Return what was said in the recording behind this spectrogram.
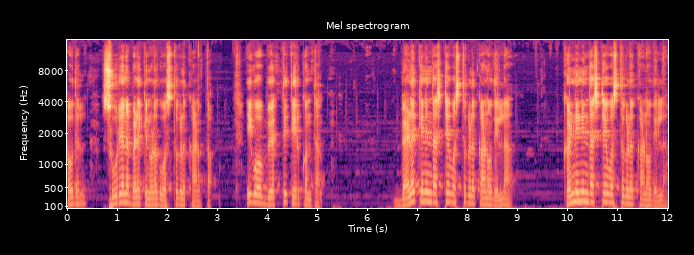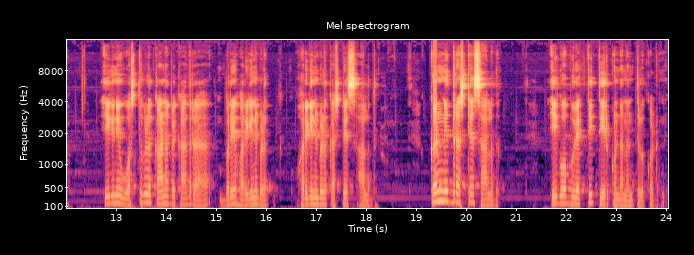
ಹೌದಲ್ಲ? ಸೂರ್ಯನ ಬೆಳಕಿನೊಳಗೆ ವಸ್ತುಗಳು ಕಾಣ್ತಾವೆ. ಈಗ ಒಬ್ಬ ವ್ಯಕ್ತಿ ತೀರ್ಕೊಂತಾನೆ. ಬೆಳಕಿನಿಂದ ಅಷ್ಟೇ ವಸ್ತುಗಳು ಕಾಣೋದಿಲ್ಲ, ಕಣ್ಣಿನಿಂದ ಅಷ್ಟೇ ವಸ್ತುಗಳು ಕಾಣೋದಿಲ್ಲ. ಈಗ ನೀವು ವಸ್ತುಗಳು ಕಾಣಬೇಕಾದ್ರೆ ಬರೀ ಹೊರಗಿನ ಬೆಳಕು ಹೊರಗಿನ ಬೆಳಕು ಅಷ್ಟೇ ಸಾಲದು. ಕಣ್ಣಿದ್ರೆ ಅಷ್ಟೇ ಸಾಲದು. ಈಗ ಒಬ್ಬ ವ್ಯಕ್ತಿ ತೀರ್ಕೊಂಡನಂತ ತಿಳ್ಕೊಡ್ರಿ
